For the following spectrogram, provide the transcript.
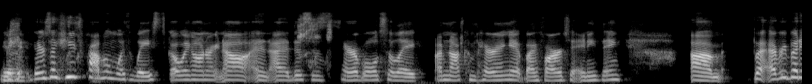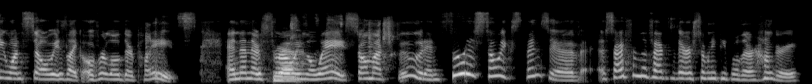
Yeah. there's a huge problem with waste going on right now and I, this is terrible to like i'm not comparing it by far to anything. Um but everybody wants to always like overload their plates and then they're throwing away so much food and food is so expensive aside from the fact that there are so many people that are hungry.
